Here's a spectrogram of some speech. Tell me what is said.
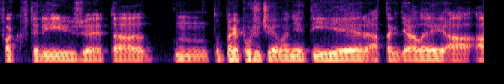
fakt vtedy, že tá, to prepožičiavanie tých hier a tak ďalej a, a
